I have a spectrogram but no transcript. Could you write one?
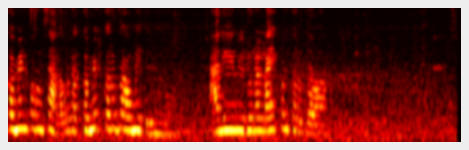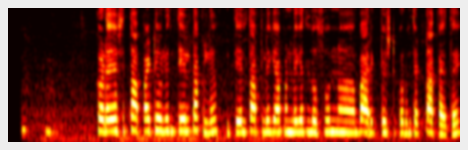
कमेंट करून सांगा बरं का. कमेंट करत जावं मैत्रिणी आणि व्हिडिओला लाईक पण करत जावा. कढई अशी तापाय ठेवली आणि तेल टाकलं. तेल तापलं की आपण लगेच लसूण बारीक पेस्ट करून त्यात टाकायचं आहे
